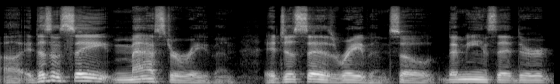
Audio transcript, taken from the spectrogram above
Uh, it doesn't say Master Raven. It just says Raven. So that means that there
